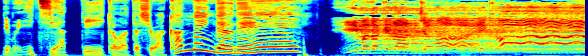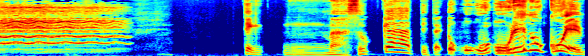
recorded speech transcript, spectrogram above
でもいつやっていいか私わかんないんだよね。今だけなんじゃないうん、まあそっかーって言ったら、お、お、俺の声っ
